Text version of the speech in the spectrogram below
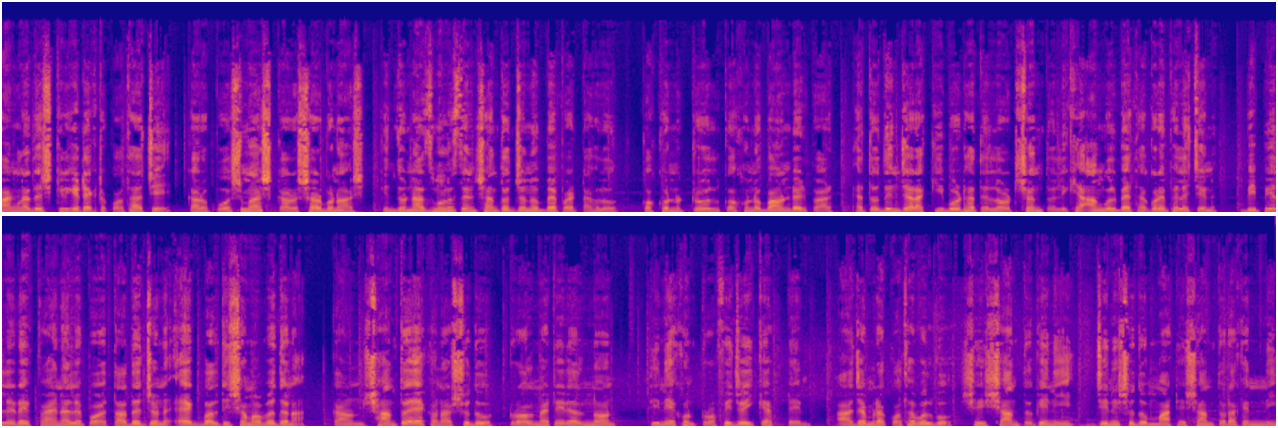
বাংলাদেশ ক্রিকেটে একটা কথা আছে, কারও পৌষ মাস, কারও সর্বনাশ। কিন্তু নাজমুল হোসেন শান্তর জন্য ব্যাপারটা হলো, কখনো ট্রোল, কখনো বাউন্ডারি পার। এতদিন যারা কিবোর্ড হাতে লর্ড শান্ত লিখে আঙ্গুল ব্যথা করে ফেলেছেন বিপিএল এর এই ফাইনালের পর তাদের জন্য এক বালতি সমবেদনা। কারণ শান্ত এখন আর শুধু ট্রল ম্যাটেরিয়াল নন, তিনি এখন ট্রফি জয়ী ক্যাপ্টেন আজ আমরা কথা বলব সেই শান্তকে নিয়ে, যিনি শুধু মাঠে শান্ত রাখেননি,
